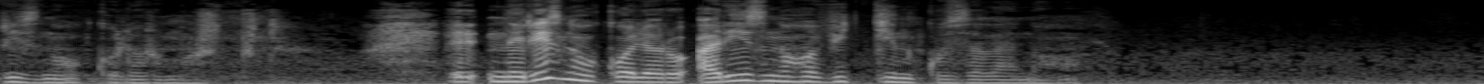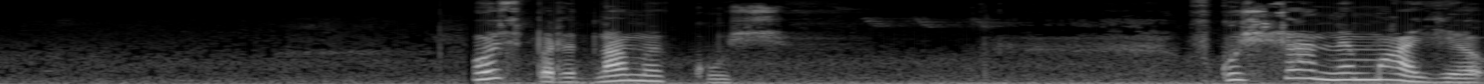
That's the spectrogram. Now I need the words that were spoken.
різного кольору можуть бути. Не різного кольору, а різного відтінку зеленого. Ось перед нами кущ. В куща немає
